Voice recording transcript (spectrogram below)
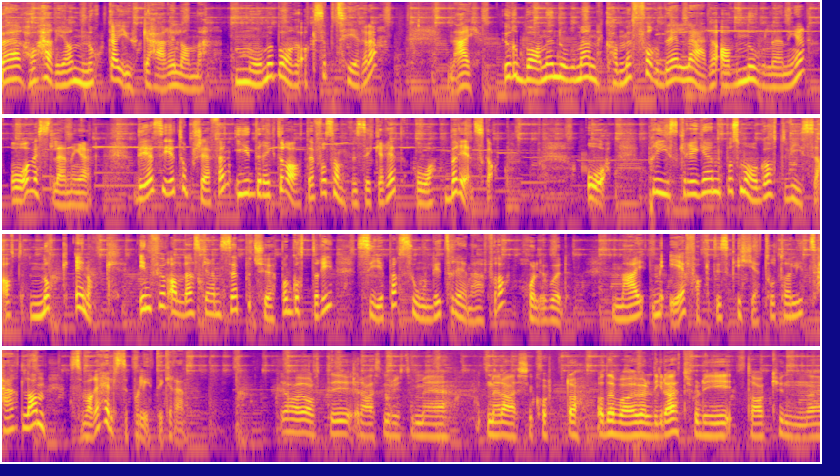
Uvær har herja nok ei uke her i landet. Må vi bare akseptere det? Nei, urbane nordmenn kan med fordel lære av nordlendinger og vestlendinger. Det sier toppsjefen i Direktoratet for samfunnssikkerhet og beredskap. Og priskrigen på smågodt viser at nok er nok. Innfør aldersgrense på kjøp av godteri, sier personlig trener fra Hollywood. Nei, vi er faktisk ikke et totalitært land, svarer helsepolitikeren. Jeg har jo alltid reist med Ruter med, med reisekort, da. og det var jo veldig greit, fordi da kunne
